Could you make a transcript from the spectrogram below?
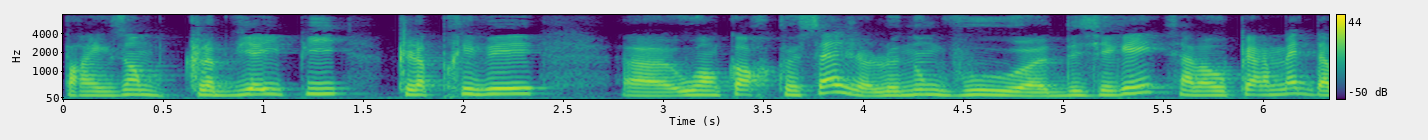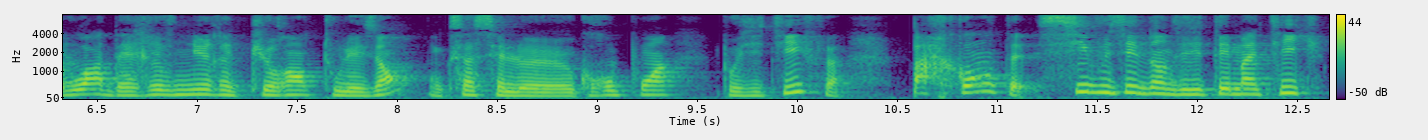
par exemple club VIP, club privé, euh, ou encore que sais-je, le nom que vous euh, désirez, ça va vous permettre d'avoir des revenus récurrents tous les ans. Donc ça, c'est le gros point positif. Par contre, si vous êtes dans des thématiques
